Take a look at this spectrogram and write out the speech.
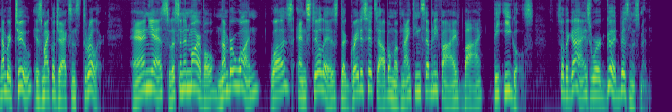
Number two is Michael Jackson's Thriller. And yes, listen and marvel, number one was and still is the greatest hits album of 1975 by the Eagles. So the guys were good businessmen.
